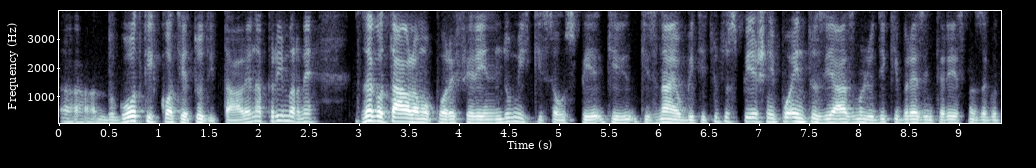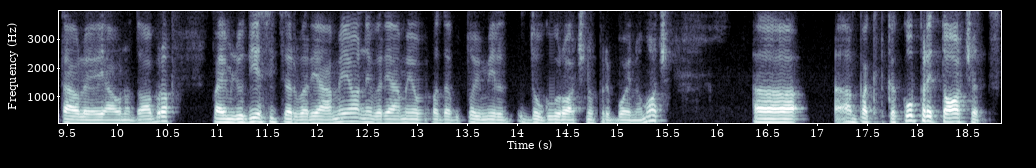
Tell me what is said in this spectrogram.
uh, dogodkih, kot je tudi tale, naprimer, ne, Zagotavljamo po referendumih, ki, uspe, ki, ki znajo biti tudi uspešni, po entuzijazmu ljudi, ki brezinteresno zagotavljajo javno dobro, pa jim ljudje sicer verjamejo, ne verjamejo pa, da bo to imelo dolgoročno prebojno moč. Uh, ampak kako pretočiti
